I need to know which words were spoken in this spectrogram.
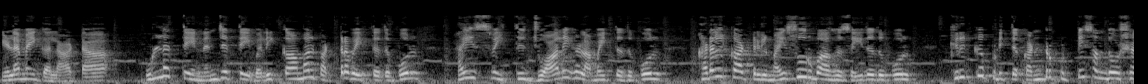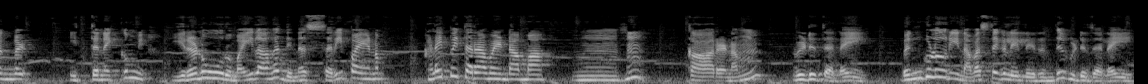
இளமை கலாட்டா உள்ளத்தை நெஞ்சத்தை வலிக்காமல் பற்ற வைத்தது போல் ஐஸ் வைத்து ஜுவாலைகள் அமைத்தது போல் கடல் காற்றில் மைசூர் பாகு செய்தது போல் கிறுக்கு பிடித்த கன்றுக்குட்டி சந்தோஷங்கள். இத்தனைக்கும் இருநூறு மைலாக தினசரி பயணம். களைப்பை தர வேண்டாமா? ம்ஹும். காரணம் விடுதலை. பெங்களூரின் அவஸ்தைகளில் இருந்து விடுதலை.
